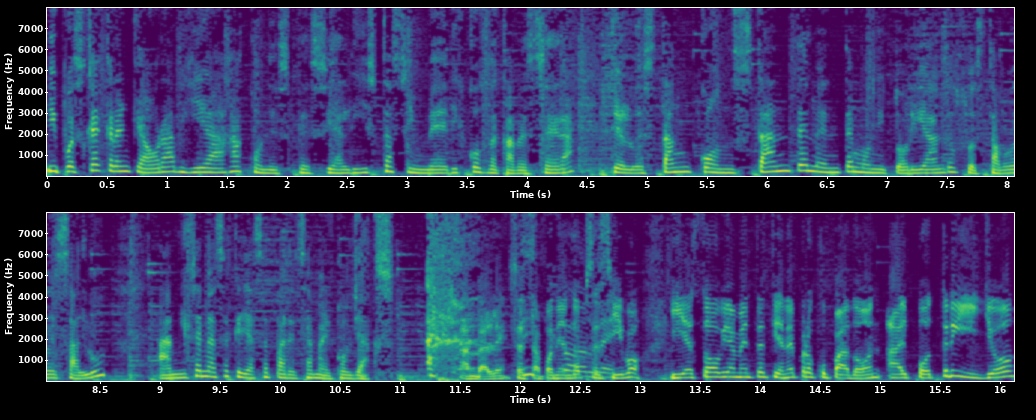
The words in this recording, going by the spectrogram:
Y pues, ¿qué creen? Que ahora viaja con especialistas y médicos de cabecera que lo están constantemente monitoreando su estado de salud. A mí se me hace que ya se parece a Michael Jackson. Ándale, se está poniendo Híjole. obsesivo. Y esto obviamente tiene preocupadón al potrillo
